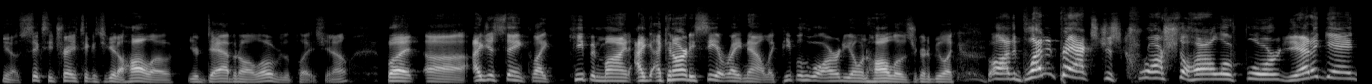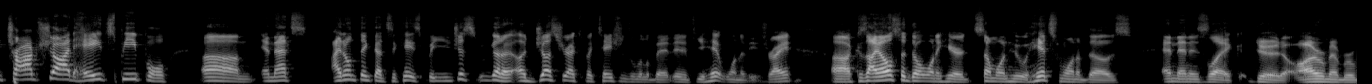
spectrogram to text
you know, 60 trade tickets, you get a hollow, you're dabbing all over the place, you know. But uh, I just think like keep in mind, I, I can already see it right now. Like people who already own hollows are going to be like, oh, the blended packs just crushed the hollow floor yet again. chop shot hates people. Um, and that's I don't think that's the case, but you just got to adjust your expectations a little bit. And if you hit one of these, right? Because I also don't want to hear someone who hits one of those and then is like, dude, I remember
